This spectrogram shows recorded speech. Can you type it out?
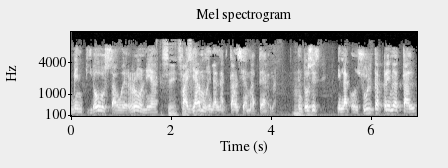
mentirosa o errónea, fallamos en la lactancia materna. Uh -huh. Entonces, en la consulta prenatal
